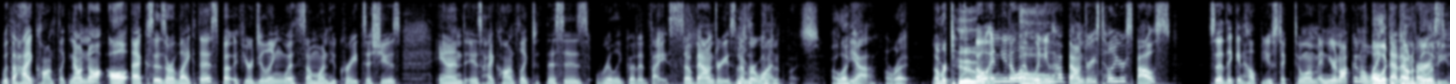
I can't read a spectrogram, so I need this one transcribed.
with a high conflict. Now, not all exes are like this, but if you're dealing with someone who creates issues and is high conflict, this is really good advice. So, boundaries, number Really one. good advice. I like Yeah. it. All right. Number two. Oh, and you know what? When you Oh. have boundaries, tell your spouse so that they can help you stick to them. And you're not going to oh, like, like that at first. accountability.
